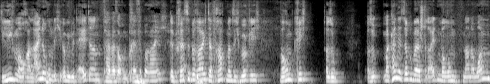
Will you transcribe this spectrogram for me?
Die liefen auch alleine rum, nicht irgendwie mit Eltern. teilweise auch im Pressebereich. Im Pressebereich, da fragt man sich wirklich, warum kriegt, also, also man kann jetzt darüber streiten, warum Nana One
